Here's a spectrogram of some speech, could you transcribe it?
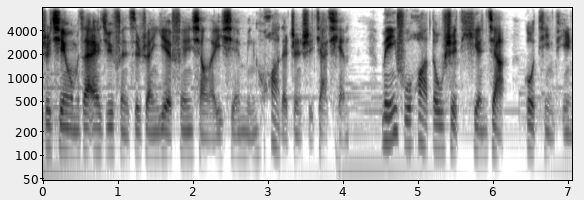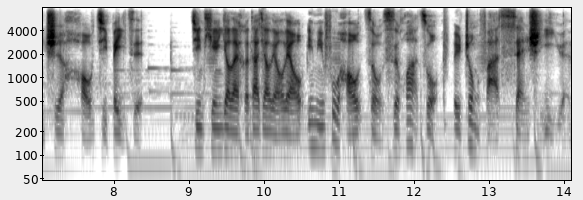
之前我们在 IG 粉丝专业分享了一些名画的真实价钱，每一幅画都是天价。够婷婷吃好几辈子。今天要来和大家聊聊一名富豪走私画作被重罚三十亿元。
